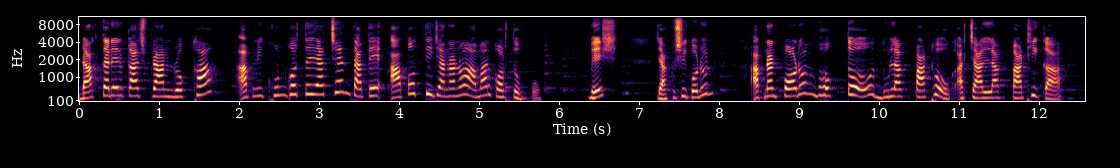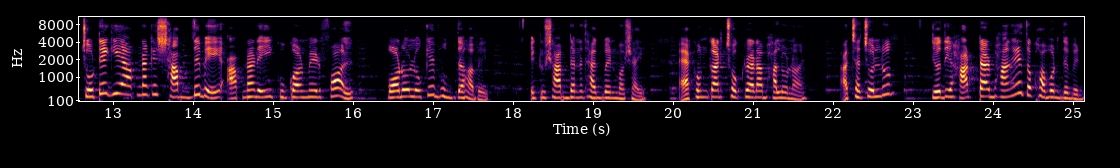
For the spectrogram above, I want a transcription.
ডাক্তারের কাজ প্রাণ রক্ষা। আপনি খুন করতে যাচ্ছেন, তাতে আপত্তি জানানো আমার কর্তব্য। বেশ, যা খুশি করুন। আপনার পরম ভক্ত দু লাখ পাঠক আর চার লাখ পাঠিকা চটে গিয়ে আপনাকে সাপ দেবে। আপনার এই কুকর্মের ফল পরলোকে ভুগতে হবে। একটু সাবধানে থাকবেন মশাই। এখনকার ছোকরারা ভালো নয়। আচ্ছা চললুম যদি হাটটার ভাঙে তো খবর দেবেন।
